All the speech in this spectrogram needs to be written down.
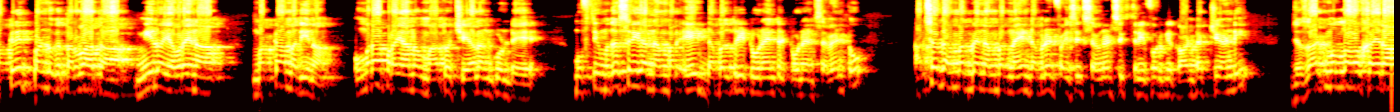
బక్రీద్ పండుగ తర్వాత మీలో ఎవరైనా మక్కా మదీనా ఉమ్రా ప్రయాణం మాతో చేయాలనుకుంటే ముఫ్తీ ముదస్సిరి గారి number eight double three two nine three two nine seven two Arshad Ahmed by number nine double eight five six seven eight six three ఫోర్కి కాంటాక్ట్ చేయండి. జజాకుముల్లాహు ఖైరా.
